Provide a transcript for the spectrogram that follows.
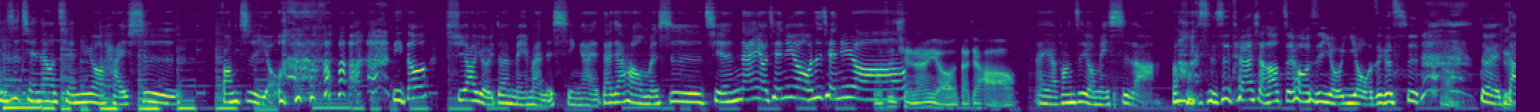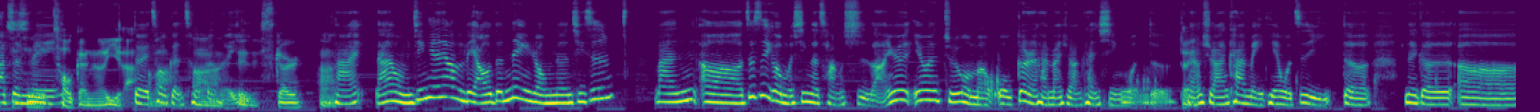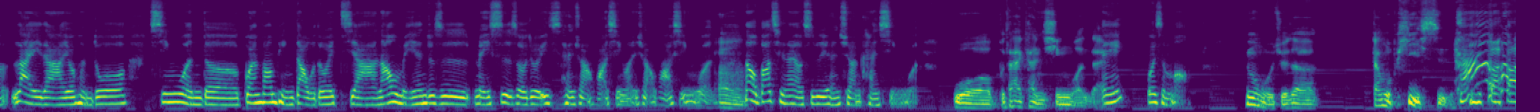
你是前男友、前女友还是方志友，你都需要有一段美满的性爱。大家好，我们是前男友、前女友，我是前女友，我是前男友，大家好。哎呀，方志友没事啦，我只是突然想到最后是有“有”这个字，对，大正妹凑梗而已啦，对，凑梗凑梗而已，对对，skr 啊。来，然后我们今天要聊的内容呢，其实。蛮呃，这是一个我们新的尝试啦，因为因为其实我们我个人还蛮喜欢看新闻的，对，喜欢看每天我自己的那个呃赖的，有很多新闻的官方频道我都会加，然后我每天就是没事的时候就一直很喜欢划新闻，喜欢划新闻。嗯，那我不知道前男友是不是也很喜欢看新闻？我不太看新闻的，哎，为什么？因为我觉得。关我屁事！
